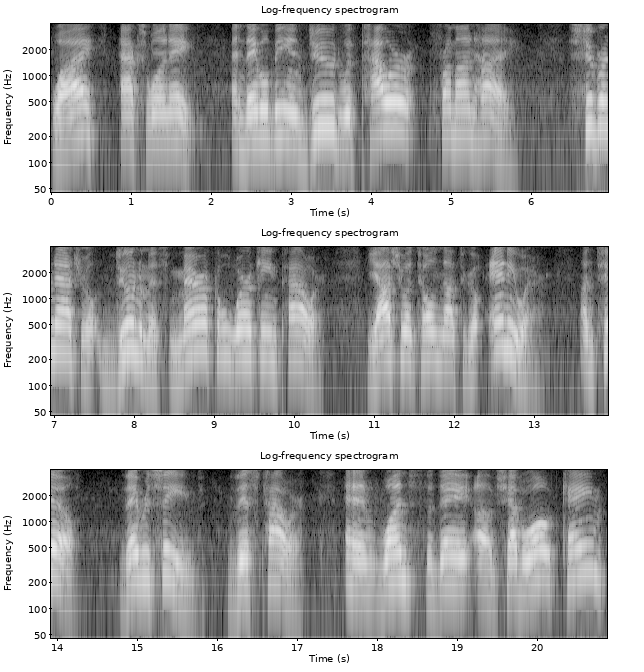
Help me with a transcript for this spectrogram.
Why? Acts 1 8. And they will be endued with power from on high. Supernatural, dunamis, miracle working power. Yahshua told them not to go anywhere until they received this power. And once the day of Shavuot came,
